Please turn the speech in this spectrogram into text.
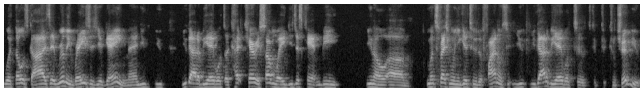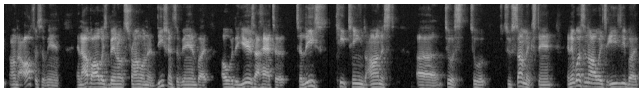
with those guys, it really raises your game, man. You you you got to be able to carry some weight. You just can't be you know, um, especially when you get to the finals, you you got to be able to, to, to, contribute on the offensive end. And I've always been strong on the defensive end, but over the years, I had to to at least keep teams honest uh, to a, to to some extent. And it wasn't always easy, but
